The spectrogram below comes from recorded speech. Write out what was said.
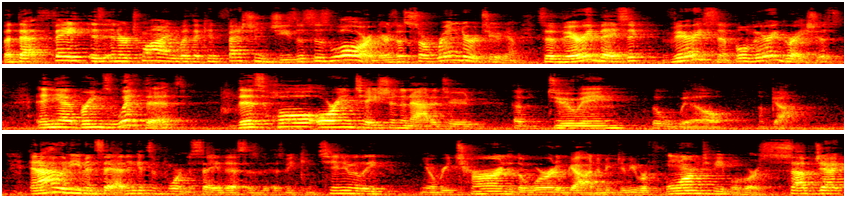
But that faith is intertwined with a confession Jesus is Lord. There's a surrender to Him. So, very basic, very simple, very gracious, and yet brings with it this whole orientation and attitude of doing the will of God. And I would even say, I think it's important to say this as, as we continually you know, return to the Word of God, to be, to be reformed people who are subject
